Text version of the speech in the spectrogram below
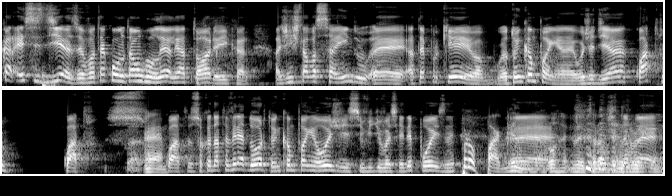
Cara, esses dias, eu vou até contar um rolê aleatório aí, cara. A gente tava saindo, é, até porque eu, eu tô em campanha, né? Hoje é dia 4. 4. É. 4. Eu sou candidato a vereador, tô em campanha hoje, esse vídeo vai sair depois, né? Propaganda É. eleitoral. Então, é,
